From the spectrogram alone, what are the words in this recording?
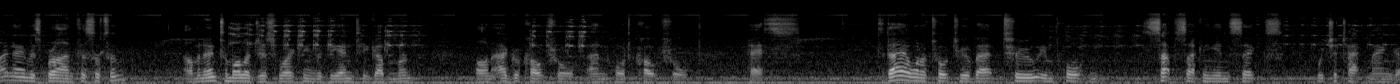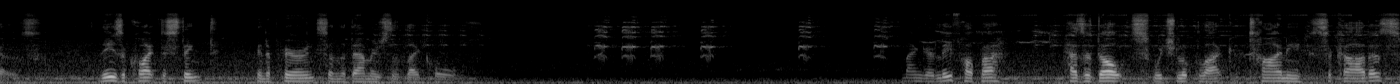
My name is Brian Thistleton. I'm an entomologist working with the NT government on agricultural and horticultural pests. Today I want to talk to you about two important sap-sucking insects which attack mangoes. These are quite distinct in appearance and the damage that they cause. Mango leafhopper has adults which look like tiny cicadas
